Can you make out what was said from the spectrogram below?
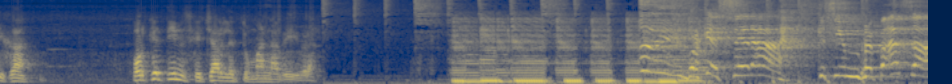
Hija, ¿por qué tienes que echarle tu mala vibra? Ay, ¿Por qué será que siempre pasa?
